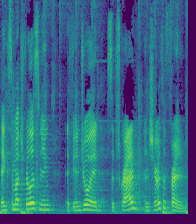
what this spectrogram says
Thanks so much for listening. If you enjoyed, subscribe and share with a friend.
